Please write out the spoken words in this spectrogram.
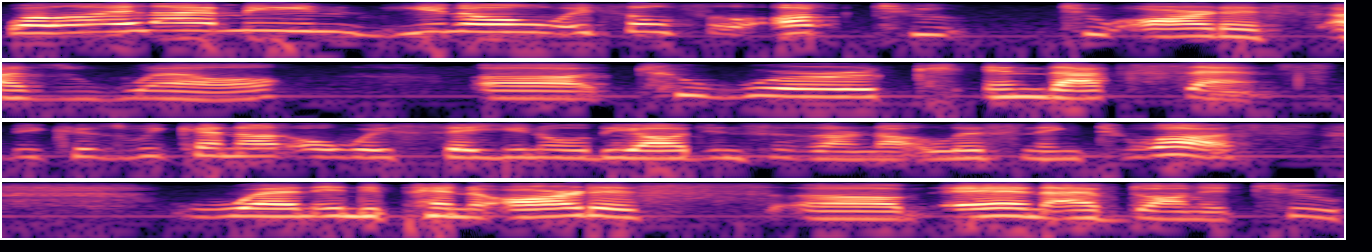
Well, and I mean, you know, it's also up to to artists as well uh, to work in that sense because we cannot always say, you know, the audiences are not listening to us. When independent artists, uh, and I've done it too,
